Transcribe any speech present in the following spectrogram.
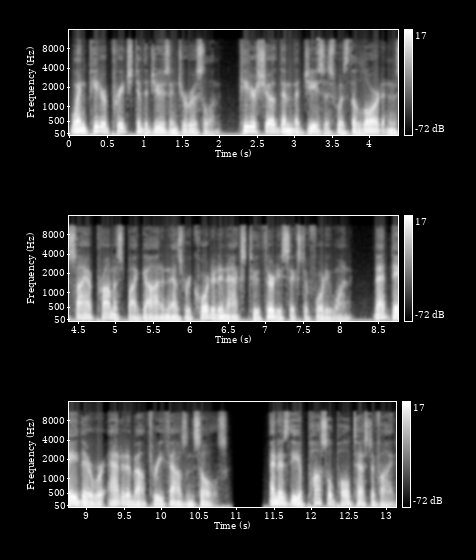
When Peter preached to the Jews in Jerusalem, Peter showed them that Jesus was the Lord and Messiah promised by God and as recorded in Acts 2:36 41, that day there were added about 3000 souls. And as the apostle Paul testified,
